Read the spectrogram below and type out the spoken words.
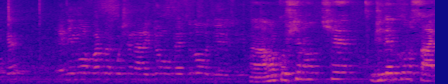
Okay? Any more further question? আরেকজন উঠেছিল যে আমার কোশ্চেন হচ্ছে যদি আমি কোনো সাইন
